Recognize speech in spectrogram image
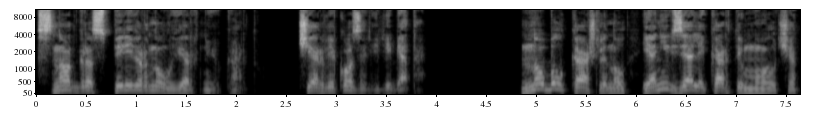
Снотгресс перевернул верхнюю карту. Черви-козыри, ребята. Нобл кашлянул, и они взяли карты молча,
